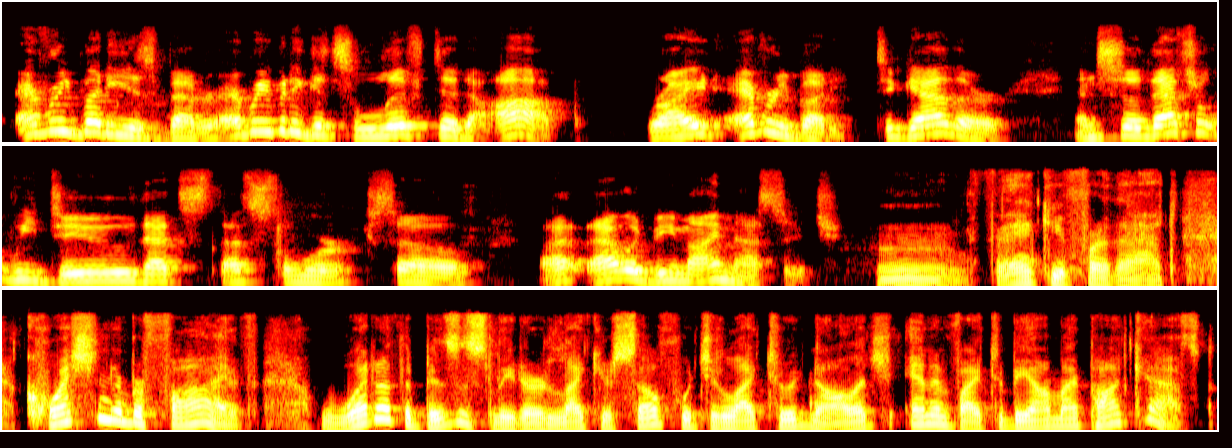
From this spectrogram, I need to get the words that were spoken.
everybody is better. Everybody gets lifted up, right? Everybody together. And so that's what we do. That's that's the work. So that, would be my message. Mm, thank you for that. Question number five What other business leader like yourself would you like to acknowledge and invite to be on my podcast?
